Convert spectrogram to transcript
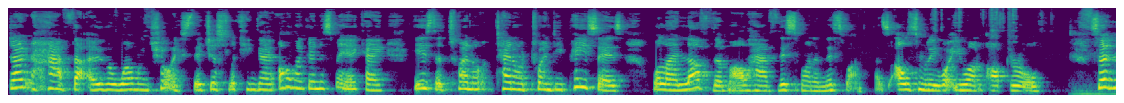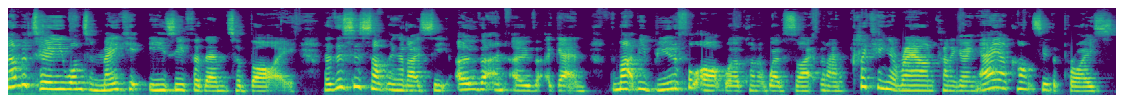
don't have that overwhelming choice. They're just looking, going, oh my goodness me, okay, here's the 10 or 20 pieces. Well, I love them. I'll have this one and this one. That's ultimately what you want after all. So, number two, you want to make it easy for them to buy. Now, this is something that I see over and over again. There might be beautiful artwork on a website, but I'm clicking around, kind of going, hey, I can't see the price.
